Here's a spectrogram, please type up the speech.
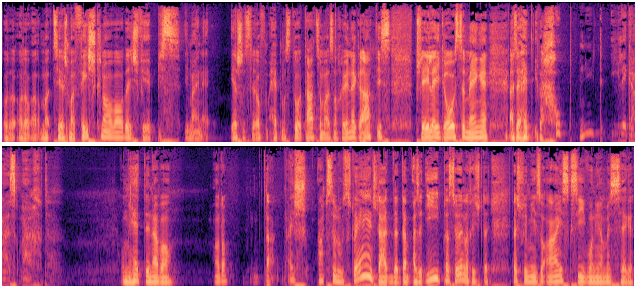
oder, oder zuerst mal festgenommen worden ist für etwas, ich meine, erstens dürfen, hat man es damals noch können, gratis bestellen in grossen Mengen. Also er hat überhaupt nichts Illegales gemacht. Und wir hätten aber, oder? Das, das ist absolut strange. Da, da, also ich persönlich, ist das, das ist für mich so eins gewesen, wo ich muss sagen,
